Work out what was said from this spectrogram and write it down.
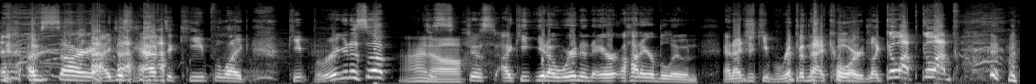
I'm sorry. I just have to keep like keep bringing us up. I Just- know. Just, I keep you know we're in an air a hot air balloon and I just keep ripping that cord like go up, go up.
